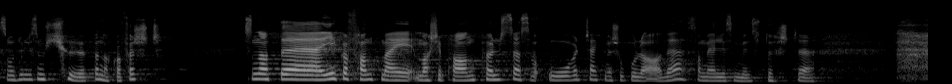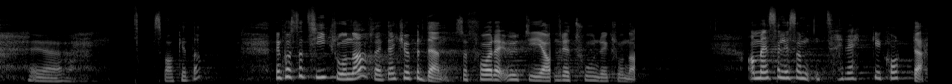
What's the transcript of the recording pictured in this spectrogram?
så måtte du liksom kjøpe noe først. Sånn at eh, Jeg gikk og fant meg marsipanpølse som var overtrukket med sjokolade, som er liksom min største eh, svakhet. da. Den kosta ti kroner, så jeg kjøper den. Så får jeg ut de andre 200 kroner. Og mens jeg liksom trekker kortet,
